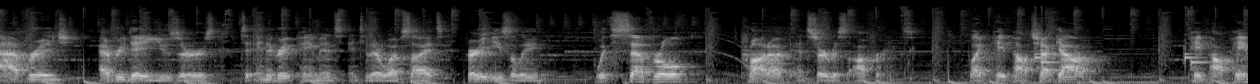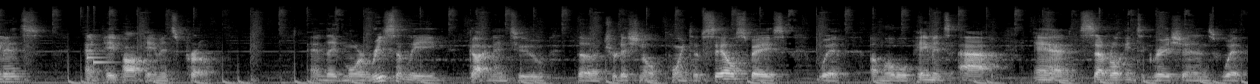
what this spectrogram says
average, everyday users to integrate payments into their websites very easily with several product and service offerings like PayPal Checkout, PayPal Payments, and PayPal Payments Pro. And they've more recently gotten into the traditional point of sale space with a mobile payments app and several integrations with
